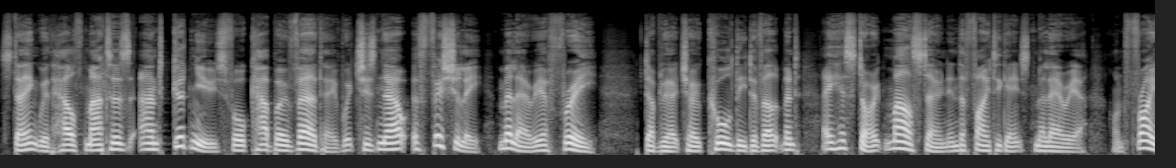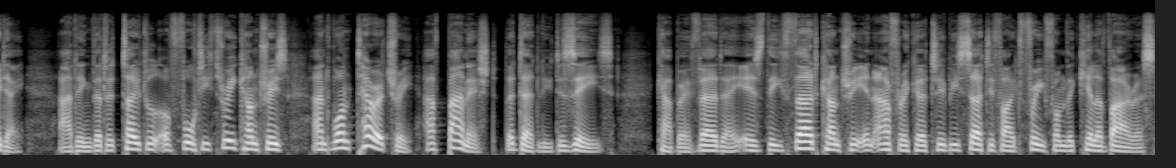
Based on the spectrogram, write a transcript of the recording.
Staying with health matters and good news for Cabo Verde, which is now officially malaria free. WHO called the development a historic milestone in the fight against malaria on Friday, adding that a total of 43 countries and one territory have banished the deadly disease. Cabo Verde is the third country in Africa to be certified free from the killer virus.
